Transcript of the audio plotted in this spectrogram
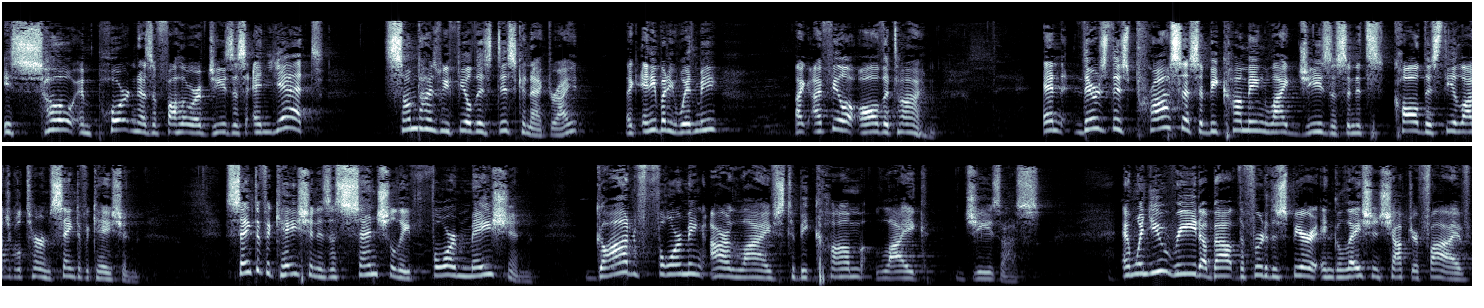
is so important as a follower of Jesus, and yet sometimes we feel this disconnect, right? Like anybody with me? Like I feel it all the time. And there's this process of becoming like Jesus, and it's called this theological term sanctification. Sanctification is essentially formation, God forming our lives to become like Jesus. And when you read about the fruit of the Spirit in Galatians chapter 5,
